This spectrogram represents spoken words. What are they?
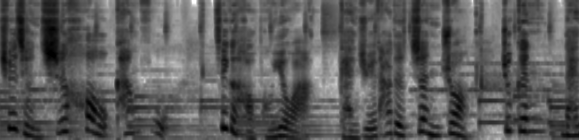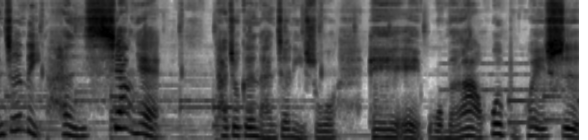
确诊之后康复，这个好朋友啊，感觉他的症状就跟南真理很像诶，他就跟南真理说：“哎哎，我们啊会不会是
